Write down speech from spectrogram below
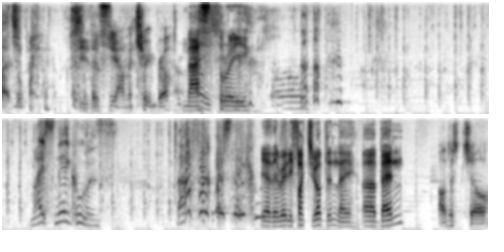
Jesus. That's geometry, bro. Mass shit. three. Oh, my snake hooves. Ah, fuck my snake hooves. Yeah, they really fucked you up, didn't they? Uh, Ben? I'll just chill,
